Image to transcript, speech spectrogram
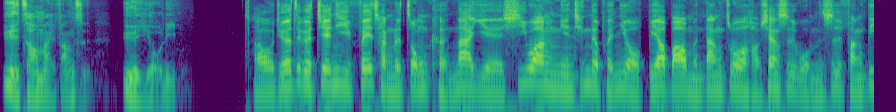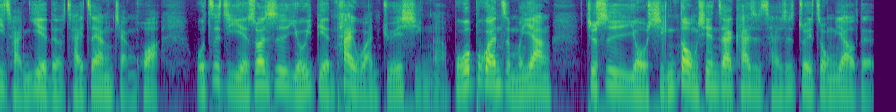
越早买房子越有利。好，我觉得这个建议非常的中肯。那也希望年轻的朋友不要把我们当做好像是我们是房地产业的才这样讲话。我自己也算是有一点太晚觉醒了。不过不管怎么样，就是有行动，现在开始才是最重要的。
